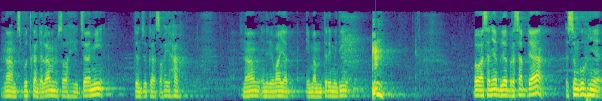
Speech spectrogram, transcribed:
Nah, sebutkan dalam Sahih Jami dan juga Sahihah. Nah, ini riwayat Imam Tirmidzi bahwasanya beliau bersabda sesungguhnya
